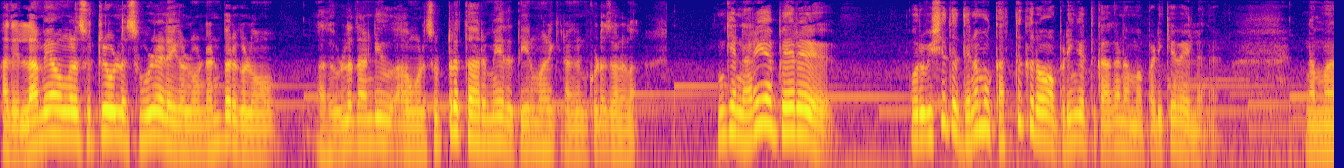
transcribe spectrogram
அது எல்லாமே அவங்கள சுற்றி உள்ள சூழ்நிலைகளும் நண்பர்களும் அது உள்ள தாண்டி அவங்கள சுற்றத்தாருமே அதை தீர்மானிக்கிறாங்கன்னு கூட சொல்லலாம். இங்கே நிறைய பேர் ஒரு விஷயத்தை தினமும் கற்றுக்குறோம் அப்படிங்கிறதுக்காக நம்ம படிக்கவே இல்லைங்க. நம்ம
